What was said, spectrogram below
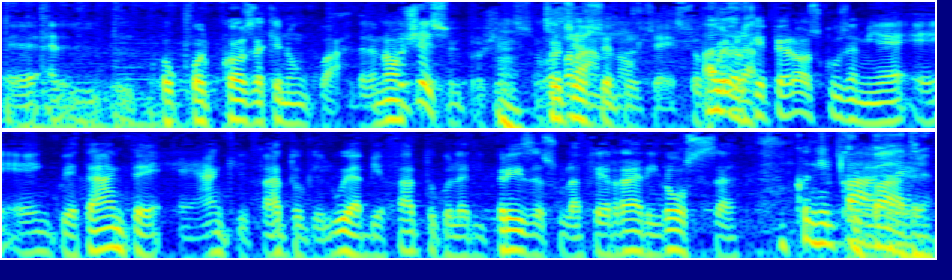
eh, qualcosa che non quadra. No? Il processo è il processo. lo processo è processo. Allora- Quello che però, scusami, è, è- è inquietante è anche il fatto che lui abbia fatto quella ripresa sulla Ferrari rossa Con il padre. padre.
